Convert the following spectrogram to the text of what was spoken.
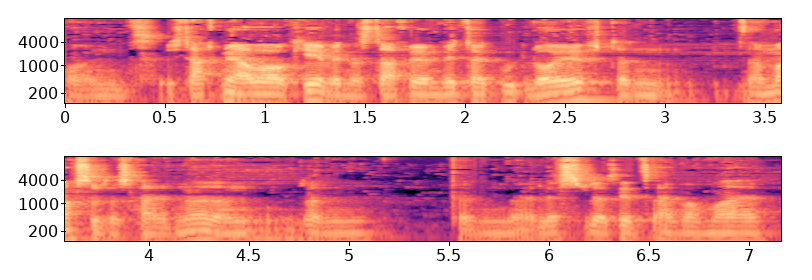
und ich dachte mir aber, okay, wenn das dafür im Winter gut läuft, dann, dann machst du das halt, ne? Dann, dann, dann äh, lässt du das jetzt einfach mal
